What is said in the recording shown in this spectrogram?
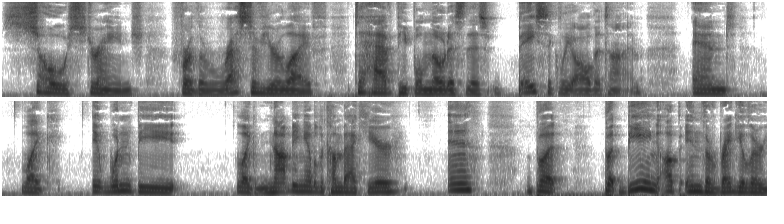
so strange for the rest of your life to have people notice this basically all the time, and like it wouldn't be like not being able to come back here, eh. But but being up in the regular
